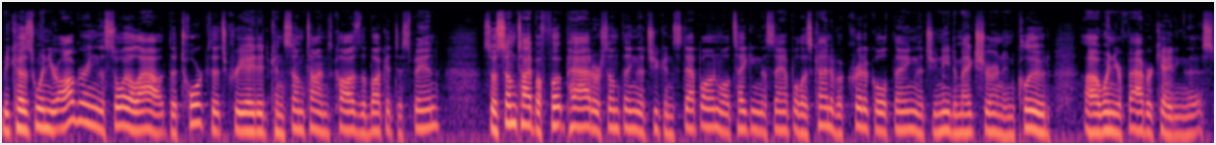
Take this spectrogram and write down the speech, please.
because when you're augering the soil out, the torque that's created can sometimes cause the bucket to spin. So some type of foot pad or something that you can step on while taking the sample is kind of a critical thing that you need to make sure and include uh, when you're fabricating this.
